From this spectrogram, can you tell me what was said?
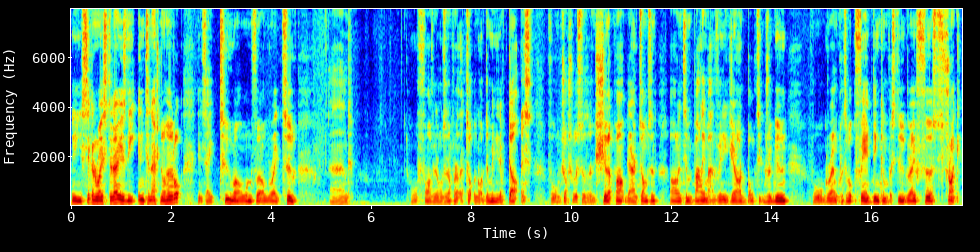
The second race today is the International Hurdle. It's a two mile, one furlong grade two. And oh, all five year olds are up and at the top. We've got Dominion of Darkness for Joshua Sutherland, Schiller Park, Darren Thompson, Arlington Ballyman, Vinnie Gerard, Baltic Dragoon for Graham Clutterbuck, Fair Dinkum for Stu Gray, First Strike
